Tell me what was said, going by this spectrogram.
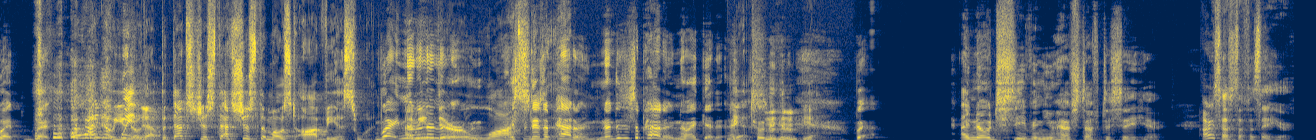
But but oh, I know you know that, but that's just that's just the most obvious one. Right? No, I no, mean, no, no, there no. are lots. There's a pattern. No, there's a pattern. No, I get it. I yes. totally mm-hmm. get it. Yeah. But I know, Stephen, you have stuff to say here. I always have stuff to say here.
